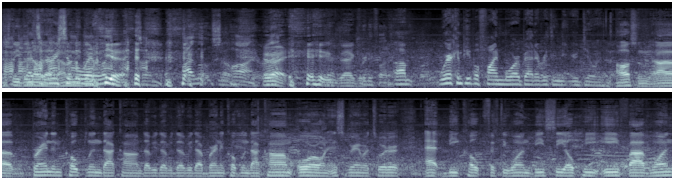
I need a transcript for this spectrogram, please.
just need to know that. I don't simple need way to to know- Yeah, it. High low, so high. Right. right. exactly. Pretty funny. Um, where can people find more about everything that you're doing? Awesome. Uh, BrandonCopeland.com, www.brandoncopeland.com, or on Instagram or Twitter at bcope51, B C O P E 51.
